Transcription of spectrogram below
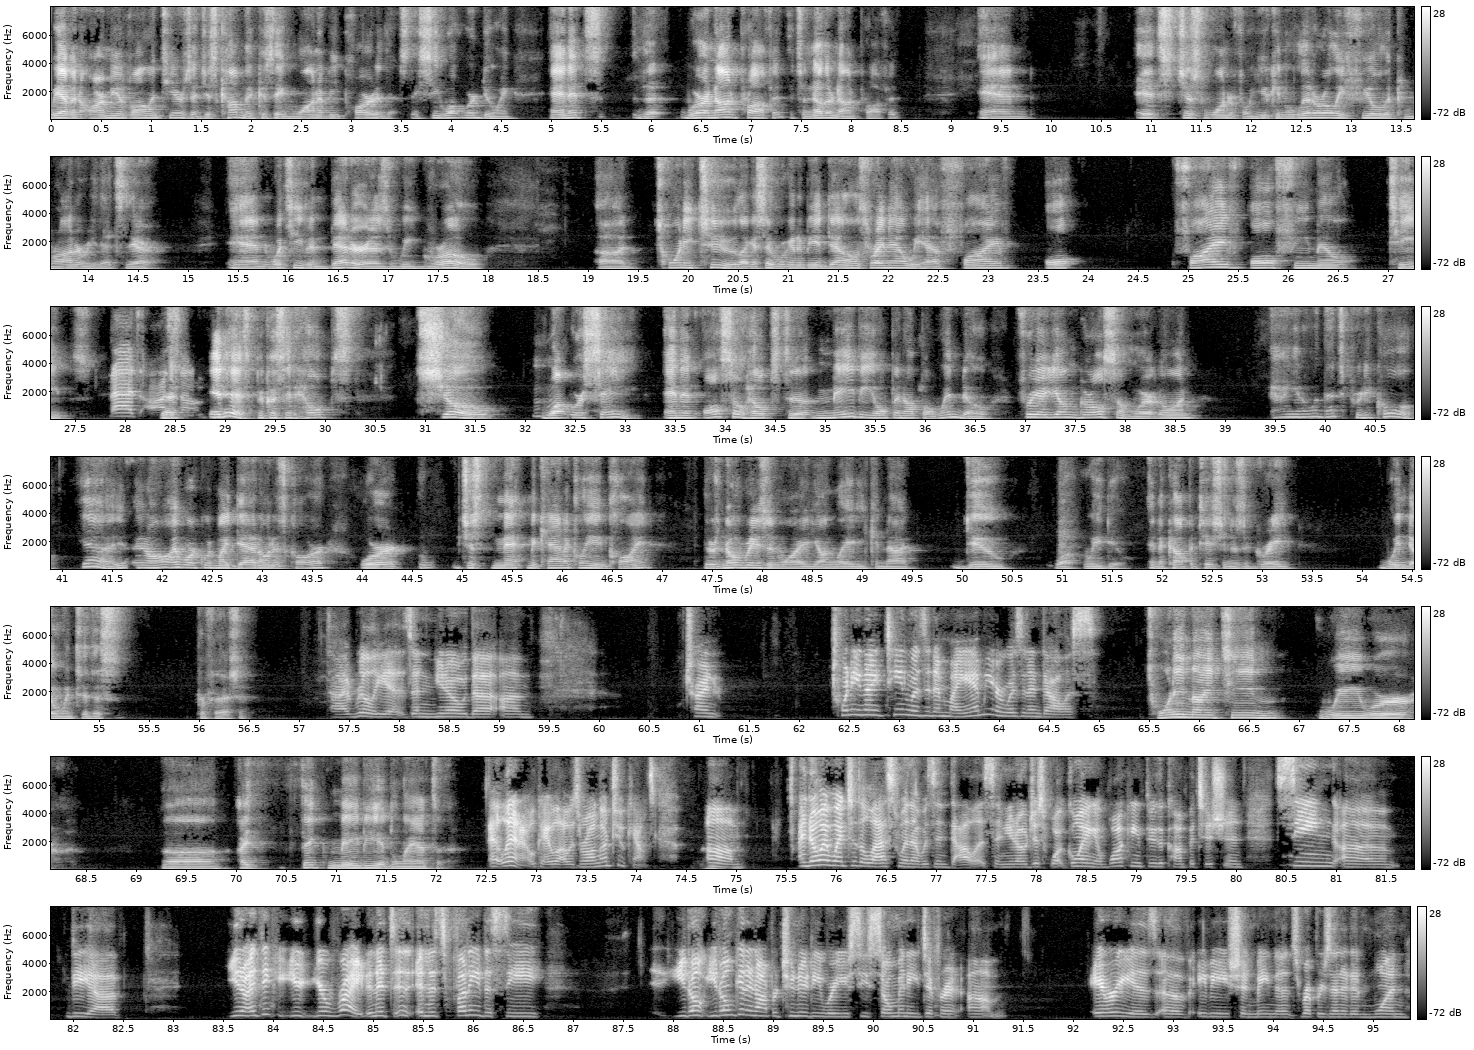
we have an army of volunteers that just come there because they want to be part of this. They see what we're doing, and it's the we're a nonprofit. It's another nonprofit, and it's just wonderful. You can literally feel the camaraderie that's there. And what's even better as we grow, uh, 22, like I said, we're going to be in Dallas right now. We have five all five all female teams. That's awesome. That it is because it helps show mm-hmm. what we're saying. And it also helps to maybe open up a window for a young girl somewhere going, oh, you know what, that's pretty cool. Yeah, you know, I work with my dad on his car or just me- mechanically inclined. There's no reason why a young lady cannot do what we do. And the competition is a great window into this profession. Uh, it really is. And, you know, the um, trying 2019, was it in Miami or was it in Dallas? 2019, we were uh, I think maybe Atlanta. Atlanta. Okay, well, I was wrong on two counts. Um, I know I went to the last one that was in Dallas, and you know, just what going and walking through the competition, seeing um, the, uh, you know, I think you, you're right, and it's and it's funny to see. You don't you don't get an opportunity where you see so many different um, areas of aviation maintenance represented in one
